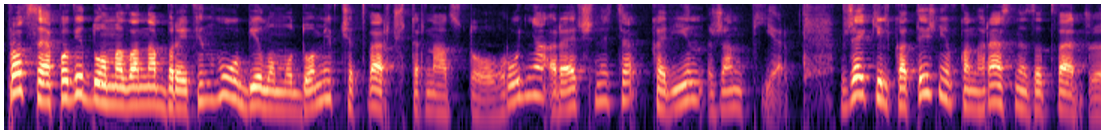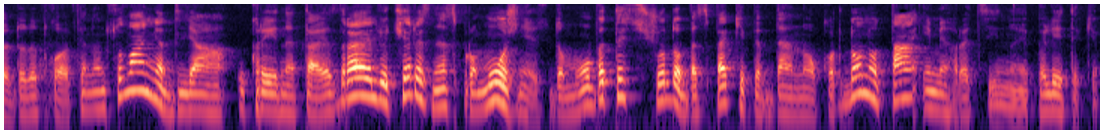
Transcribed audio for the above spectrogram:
Про це повідомила на брифінгу у Білому домі в четвер, 14 грудня, речниця Карін Жан-П'єр. Вже кілька тижнів Конгрес не затверджує додаткове фінансування для України та Ізраїлю через неспроможність домовитись щодо безпеки південного кордону та імміграційної політики.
